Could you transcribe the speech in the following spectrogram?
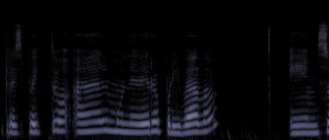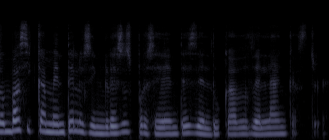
Respecto al monedero privado, em, son básicamente los ingresos procedentes del Ducado de Lancaster.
